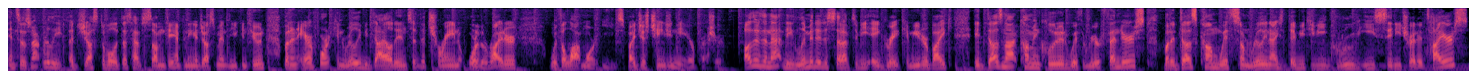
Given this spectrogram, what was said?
and so it's not really adjustable. It does have some dampening adjustment that you can tune, but an air fork can really be dialed into the terrain or the rider with a lot more ease by just changing the air pressure. Other than that, the Limited is set up to be a great commuter bike. It does not come included with rear fenders, but it does come with some really nice WTB Groove E City treaded tires.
